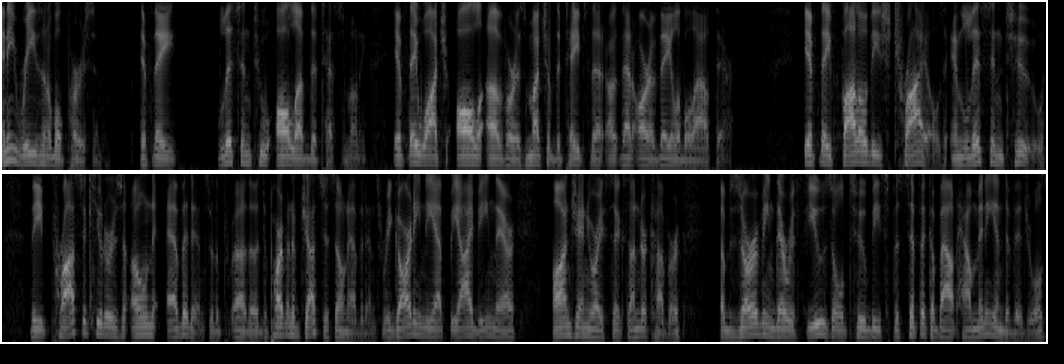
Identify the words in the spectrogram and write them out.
Any reasonable person, if they listen to all of the testimony, if they watch all of or as much of the tapes that are, that are available out there, if they follow these trials and listen to the prosecutor's own evidence or the uh, the Department of Justice own evidence regarding the FBI being there on January 6th undercover observing their refusal to be specific about how many individuals,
